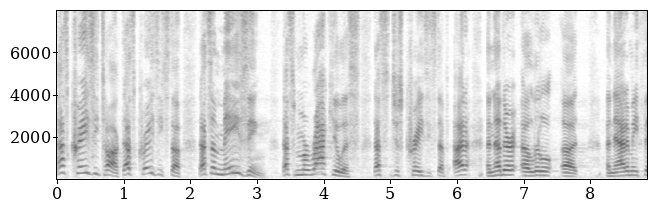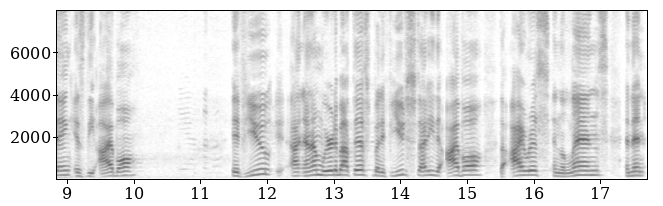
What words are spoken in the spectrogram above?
That's crazy talk. That's crazy stuff. That's amazing. That's miraculous. That's just crazy stuff. I, another uh, little uh, anatomy thing is the eyeball. If you, and I'm weird about this, but if you study the eyeball, the iris and the lens and then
